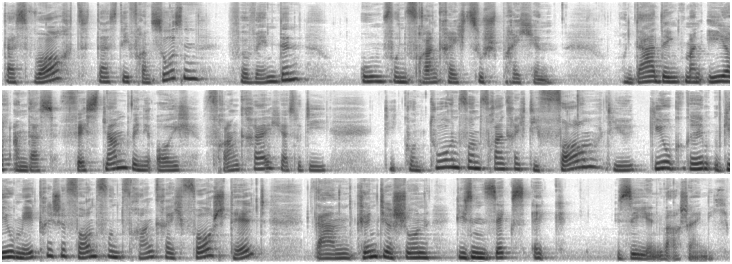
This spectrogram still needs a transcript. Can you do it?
das Wort, das die Franzosen verwenden, um von Frankreich zu sprechen. Und da denkt man eher an das Festland, wenn ihr euch Frankreich, also die, die Konturen von Frankreich, die Form, die geometrische Form von Frankreich vorstellt, dann könnt ihr schon diesen Sechseck sehen wahrscheinlich.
